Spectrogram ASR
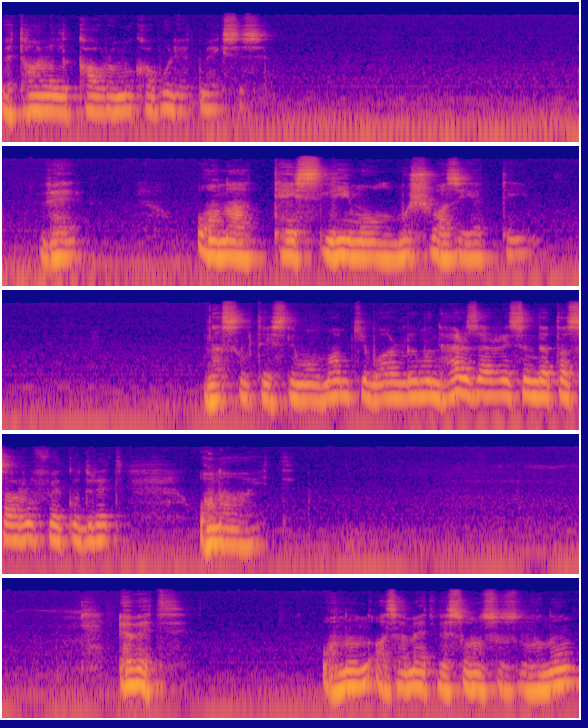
ve tanrılık kavramı kabul etmeksizin ve ona teslim olmuş vaziyetteyim. Nasıl teslim olmam ki varlığımın her zerresinde tasarruf ve kudret ona ait. Evet, onun azamet ve sonsuzluğunun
